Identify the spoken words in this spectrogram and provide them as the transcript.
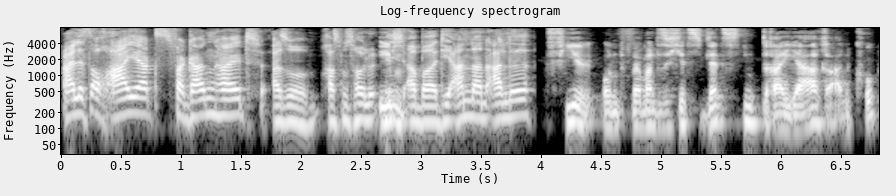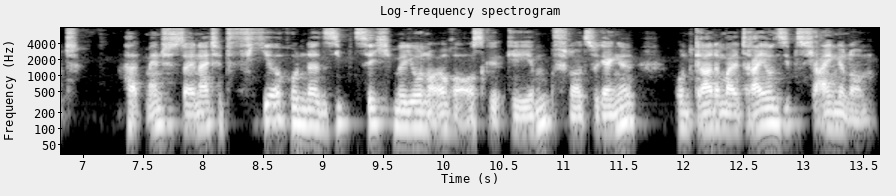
Alles auch Ajax Vergangenheit, also Rasmus Heulund Eben. nicht, aber die anderen alle. Viel. Und wenn man sich jetzt die letzten drei Jahre anguckt, hat Manchester United 470 Millionen Euro ausgegeben für Neuzugänge und gerade mal 73 eingenommen.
